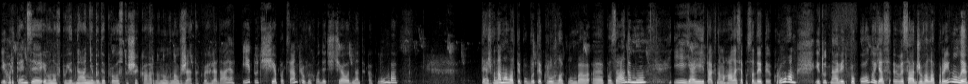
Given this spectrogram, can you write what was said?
і гортензія, і воно в поєднанні буде просто шикарно. Ну, воно вже так виглядає. І тут ще по центру виходить ще одна така клумба. Теж вона мала типу бути кругла клумба е, по задуму. І я її так намагалася посадити кругом. І тут навіть по колу я висаджувала примули.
